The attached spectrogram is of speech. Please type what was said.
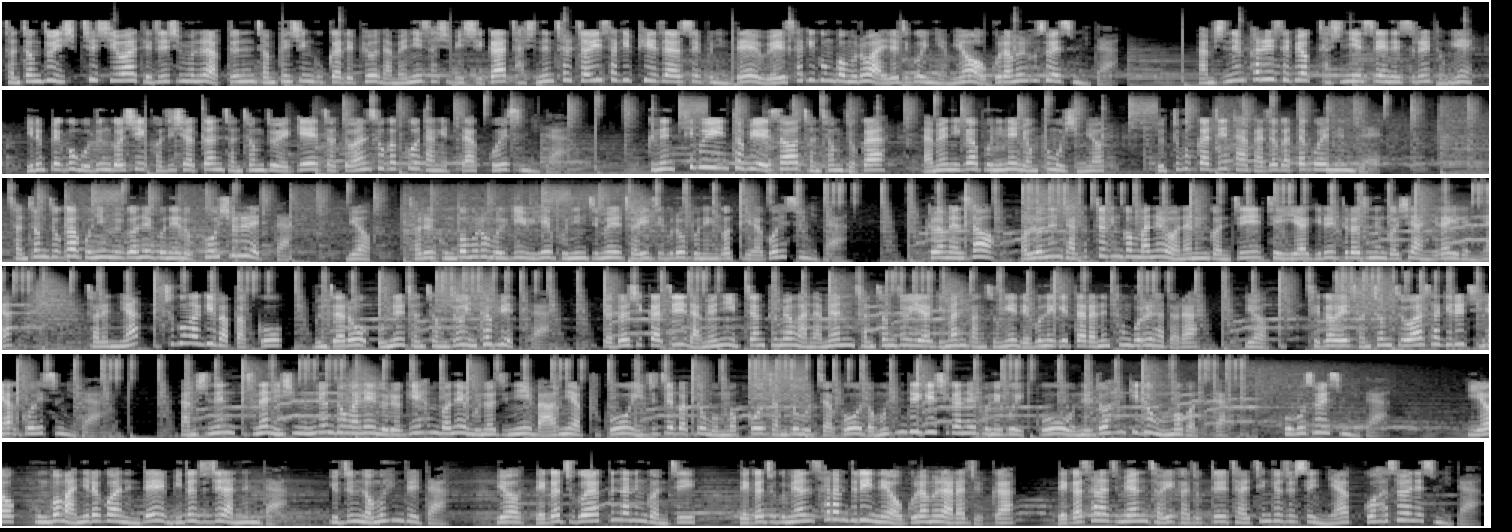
전청조 27시와 대질신문을 앞둔 전펜싱 국가대표 남현희 42씨가 자신은 철저히 사기 피해자였을 뿐인데 왜 사기 공범으로 알려지고 있냐며 억울함을 호소했습니다. 남 씨는 8일 새벽 자신이 SNS를 통해 이름 빼고 모든 것이 거짓이었던 전청조에게 저 또한 속았고 당했다고 했습니다. 그는 TV 인터뷰에서 전청조가 남현희가 본인의 명품 옷이며 노트북까지 다 가져갔다고 했는데 전청조가 본인 물건을 보내놓고 쇼를 했다. 며 저를 공범으로 몰기 위해 본인 짐을 저희 집으로 보낸 것이라고 했습니다. 그러면서 언론은 자극적인 것만을 원하는 건지 제 이야기를 들어주는 것이 아니라 이랬냐? 저랬냐? 추궁하기 바빴고 문자로 오늘 전청조 인터뷰했다. 8시까지 남현이 입장 표명 안 하면 전청조 이야기만 방송에 내보내겠다라는 통보를 하더라. 며 제가 왜 전청조와 사기를 치냐고 했습니다. 남 씨는 지난 26년 동안의 노력이 한 번에 무너지니 마음이 아프고 2주째 밥도 못 먹고 잠도 못 자고 너무 힘들게 시간을 보내고 있고 오늘도 한 끼도 못 먹었다. 고 호소했습니다. 이어 공범 아니라고 하는데 믿어주질 않는다. 요즘 너무 힘들다. 며 내가 죽어야 끝나는 건지 내가 죽으면 사람들이 내 억울함을 알아줄까 내가 사라지면 저희 가족들 잘 챙겨줄 수 있냐고 하소연했습니다.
